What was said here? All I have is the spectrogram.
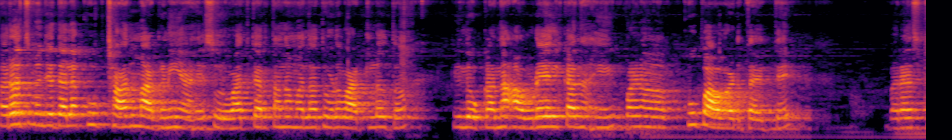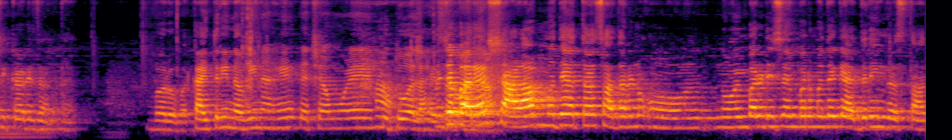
खरंच म्हणजे त्याला खूप छान मागणी आहे. सुरुवात करताना मला थोडं वाटलं होतं की लोकांना आवडेल का नाही पण खूप आवडत आहेत ते. बऱ्याच ठिकाणी जात आहेत बरोबर. काहीतरी नवीन आहे त्याच्यामुळे कुतूहल आहे म्हणजे. बऱ्याच शाळांमध्ये आता साधारण नोव्हेंबर डिसेंबरमध्ये गॅदरिंग असतात.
